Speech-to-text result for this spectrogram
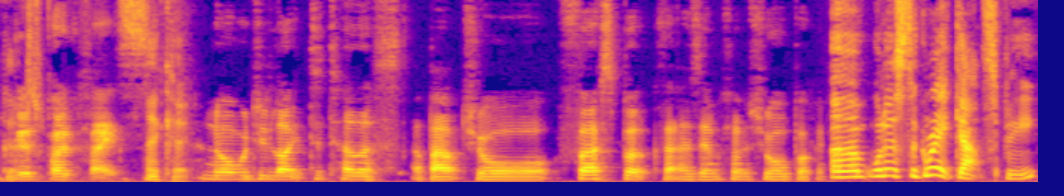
good poker face. Okay. Noo would you like to tell us about your first book that has influenced your book? Um, well, it's The Great Gatsby.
